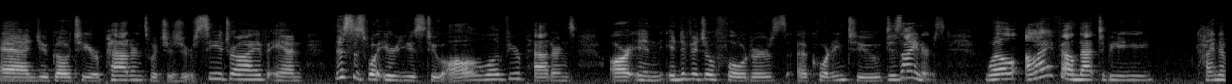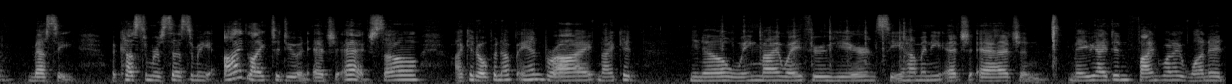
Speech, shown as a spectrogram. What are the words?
and you go to your patterns which is your C drive and this is what you're used to. All of your patterns are in individual folders according to designers. Well, I found that to be kind of messy. A customer says to me, I'd like to do an edge to edge. So I could open up Anne Bright and I could you know, wing my way through here and see how many edge to edge, and maybe I didn't find what I wanted.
